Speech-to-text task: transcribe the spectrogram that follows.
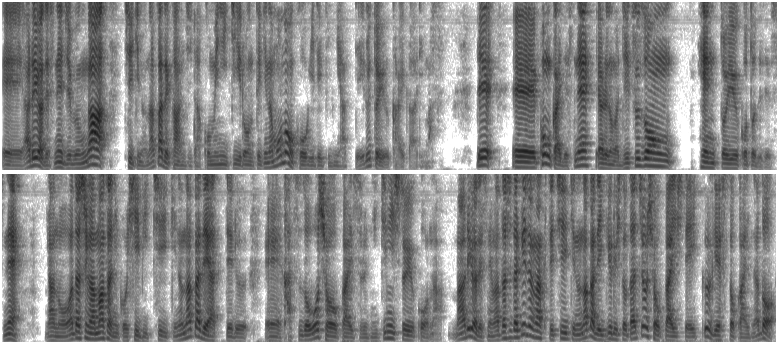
えー、あるいはですね、自分が地域の中で感じたコミュニティ論的なものを講義的にやっているという回があります。で、えー、今回ですね、やるのが実存編ということでですね、あの、私がまさにこう日々地域の中でやってる、えー、活動を紹介する日日というコーナー、まあ、あるいはですね、私だけじゃなくて地域の中で生きる人たちを紹介していくゲスト会など、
